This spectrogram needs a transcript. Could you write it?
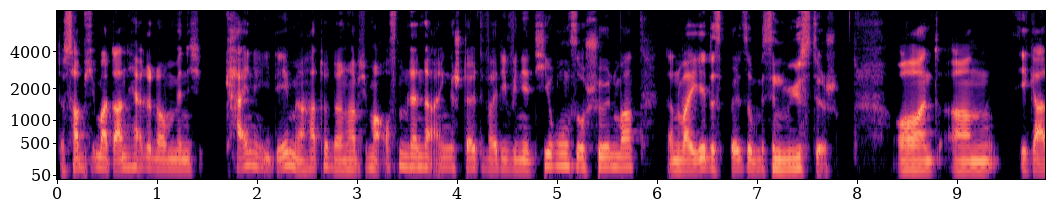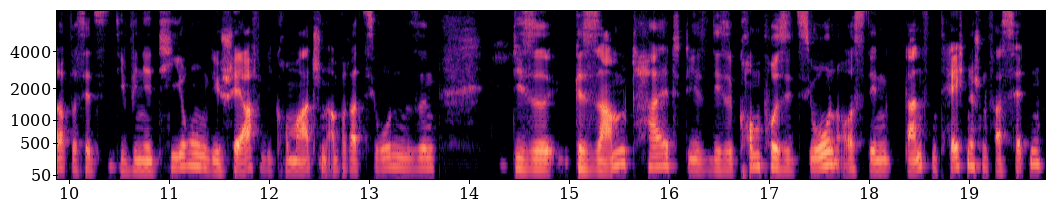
Das habe ich immer dann hergenommen, wenn ich keine Idee mehr hatte. Dann habe ich immer Offenblende eingestellt, weil die Vignettierung so schön war. Dann war jedes Bild so ein bisschen mystisch. Und ähm, egal ob das jetzt die Vignettierung, die Schärfe, die chromatischen Operationen sind, diese Gesamtheit, die, diese Komposition aus den ganzen technischen Facetten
